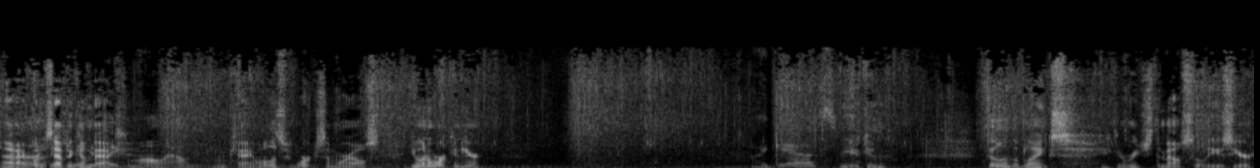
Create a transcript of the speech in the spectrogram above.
All right, we'll I just have to come back. Take them all out. Okay, well, let's work somewhere else. You want to work in here? I guess. You can fill in the blanks. You can reach the mouse a little easier.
